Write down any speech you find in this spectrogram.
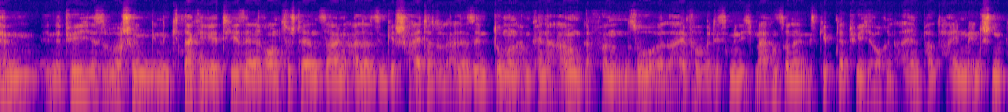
Ähm, natürlich ist es aber schon eine knackige These in den Raum zu stellen und sagen, alle sind gescheitert und alle sind dumm und haben keine Ahnung davon. So einfach würde ich es mir nicht machen, sondern es gibt natürlich auch in allen Parteien Menschen,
